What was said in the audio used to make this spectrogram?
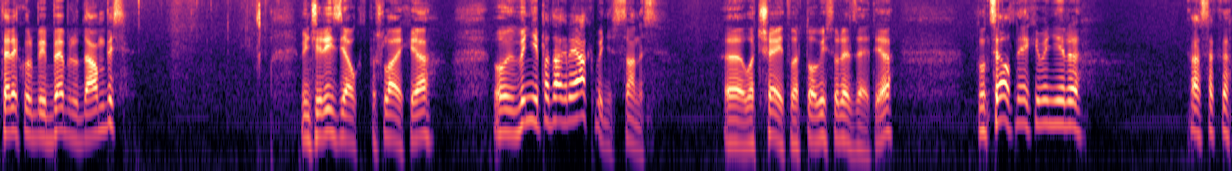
te rekur bija bebru dambis. Viņš ir izjaukts pašlaik, jā. Un viņi pat agrē akmeņus sanes. Vat šeit var to visu redzēt, jā. Nu, celtnieki viņi ir, kā saka,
